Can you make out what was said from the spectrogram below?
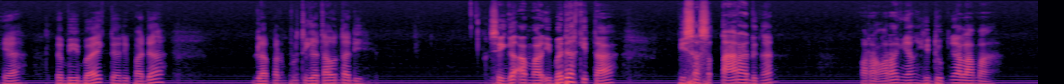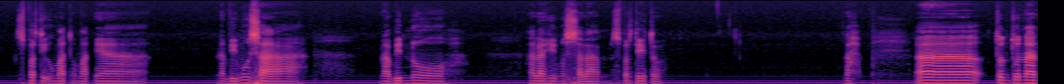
ya, lebih baik daripada 83 tahun tadi. Sehingga amal ibadah kita bisa setara dengan orang-orang yang hidupnya lama seperti umat-umatnya Nabi Musa, Nabi Nuh alaihi wassalam seperti itu. Nah, uh, tuntunan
